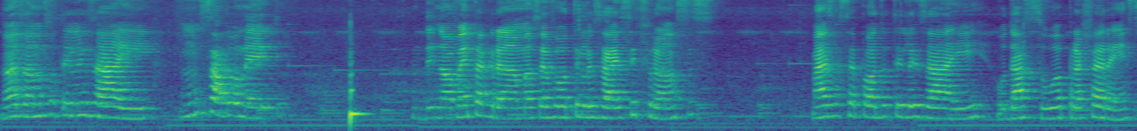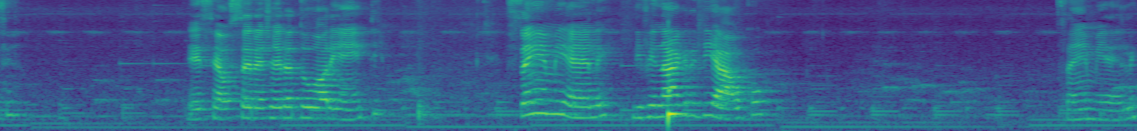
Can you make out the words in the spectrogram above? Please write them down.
Nós vamos utilizar aí um sabonete de 90 gramas, eu vou utilizar esse Francis mas você pode utilizar aí o da sua preferência. Esse é o Cerejeira do Oriente. 100 ml de vinagre de álcool. 100 ml.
